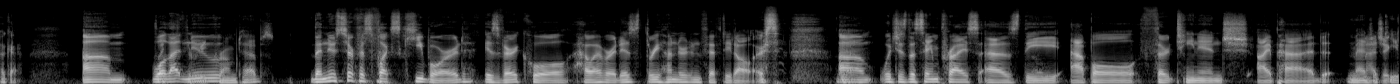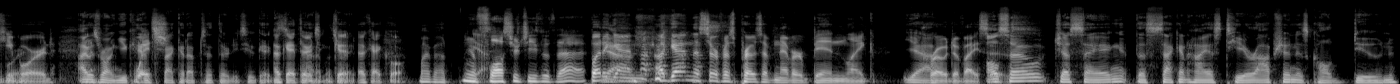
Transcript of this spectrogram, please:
Okay. Um, well, that Three new Chrome tabs. The new Surface Flex keyboard is very cool. However, it is three hundred and fifty dollars, um, which is the same price as the Apple 13-inch iPad Magic, Magic keyboard. keyboard. I was wrong. You can't Which- spec it up to 32 gigs. Okay, thirty-two. Good. right. Okay, cool. My bad. You know, floss your teeth with that. But Yeah. again, again, the Surface Pros have never been like Yeah. pro devices. Also, just saying, the second highest tier option is called Dune.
